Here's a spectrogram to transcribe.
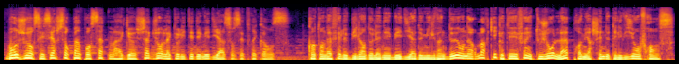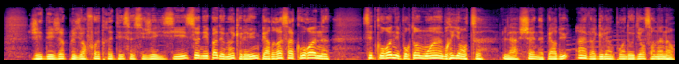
Bonjour, c'est Serge Surpin pour SatMag. Chaque jour, l'actualité des médias sur cette fréquence. Quand on a fait le bilan de l'année média 2022, on a remarqué que TF1 est toujours la première chaîne de télévision en France. J'ai déjà plusieurs fois traité ce sujet ici ce n'est pas demain que la une perdra sa couronne. Cette couronne est pourtant moins brillante. La chaîne a perdu 1,1 point d'audience en un an.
